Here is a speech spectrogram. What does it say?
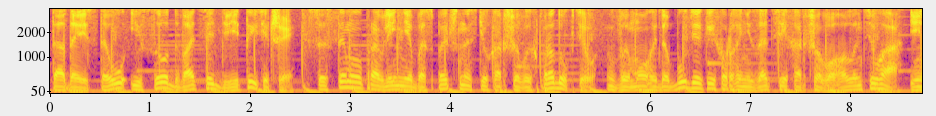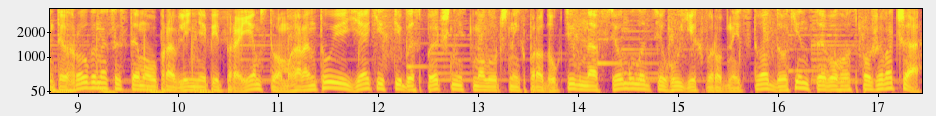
та ДСТУ ISO 22000, система управління безпечністю харчових продуктів, вимоги до будь-яких організацій харчового ланцюга. Інтегрована система управління підприємством гарантує якість і безпечність молочних продуктів на всьому ланцюгу їх виробництва до кінцевого споживача.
